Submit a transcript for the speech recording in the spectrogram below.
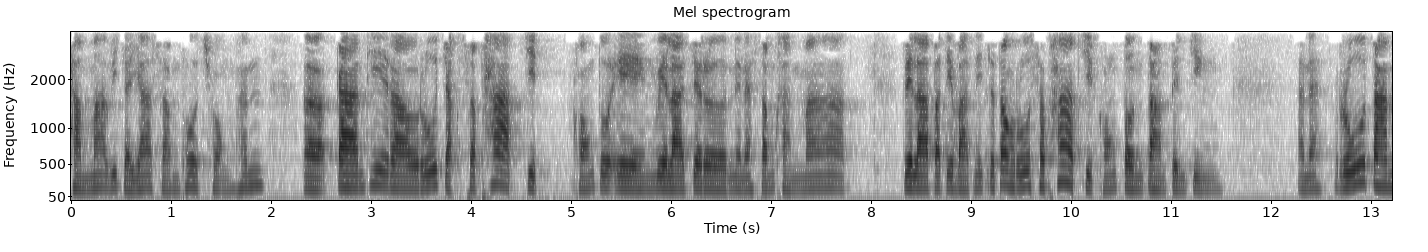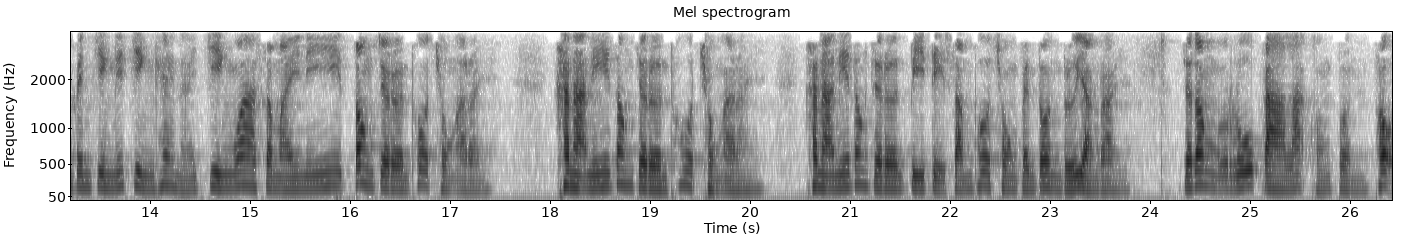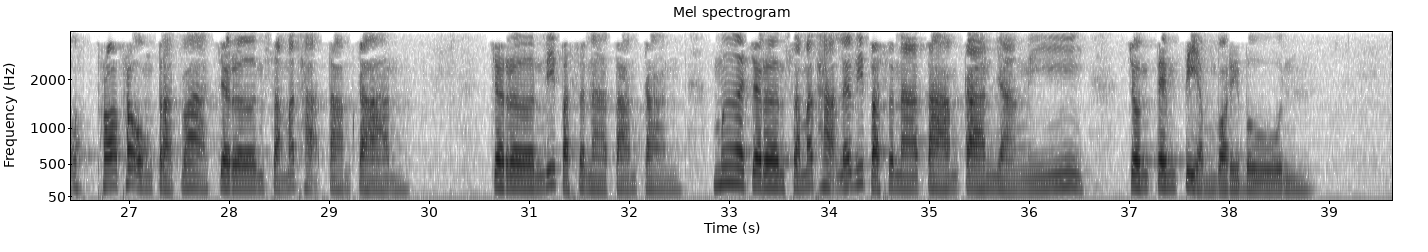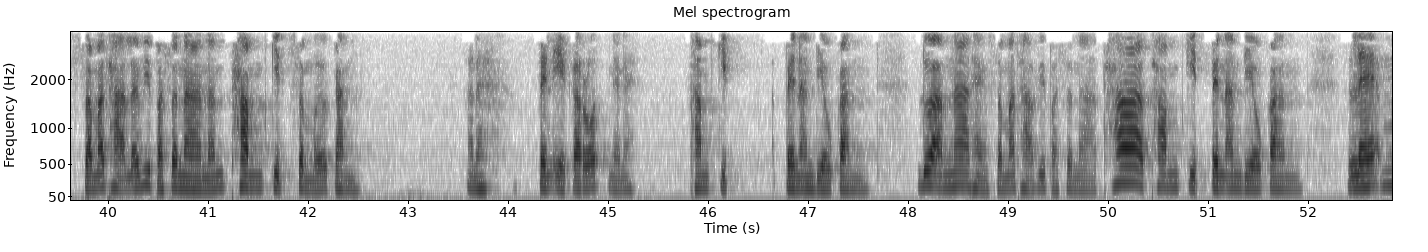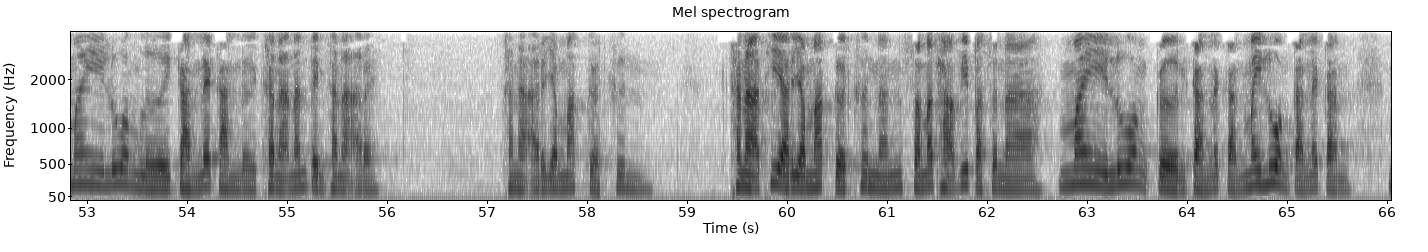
ธรรมวิจยะสัมโพชงเพราะฉะนั้นการที่เรารู้จักสภาพจิต ของตัวเอง เวลาเจริญเนี่ยนะสำคัญมาก เวลาปฏิบัตินี้จะต้องรู้สภาพจิตของตนตามเป็นจริงอันนะรู้ตามเป็นจริงนี้จริงแค่ไหน จริงว่าสมัยนี้ต้องเจริญโพชฌงอะไร ขณะนี้ต้องเจริญโพชฌงอะไร ขณะนี้ต้องเจริญปีติสัมโพชฌงเป็นต้นหรืออย่างไร จะต้องรู้กาละของตน เพราะเพราะพระองค์ตรัสว่าเจริญสมถะตามการ เจริญวิปัสสนาตามการเเมื่อเจริญสมถะและวิปัสสนาตามการอย่างนี้ จนเต็มเปี่ยมบริบูรณ์ สมถะและวิปัสสนานั้นทำกิจเสมอกันนนะเป็นเอกรสเนี่ยนะทำกิจเป็นอันเดียวกัน ด้วยอำนาจแห่งสมถะวิปัสสนา ถ้าทำกิจเป็นอันเดียวกัน และไม่ล่วงเลยกันและกันเลย ขณะนั้นเป็นขณะอะไร ขณะอริยมรรคเกิดขึ้น ขณะที่อริยมรรคเกิดขึ้นนั้น สมถาวิปัสนาไม่ล่วงเกินกันและกัน ไม่ล่วงกันและกัน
